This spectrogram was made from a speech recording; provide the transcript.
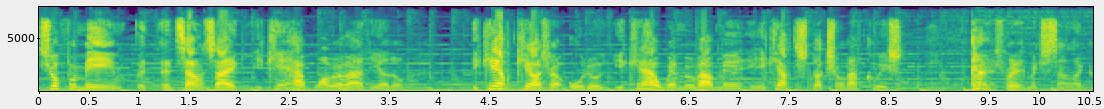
Sure, for me, it, it sounds like you can't have one without the other. You can't have chaos without order, you can't have women without men, and you can't have destruction without creation. That's what it makes it sound like.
